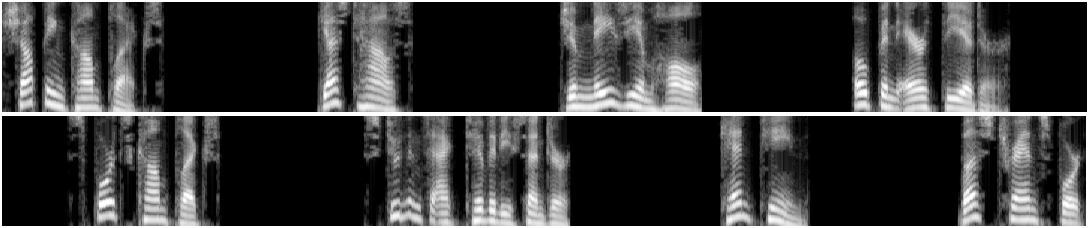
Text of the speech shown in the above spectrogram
Shopping Complex Guest House Gymnasium Hall Open Air Theatre Sports Complex Students' Activity Center Canteen Bus Transport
